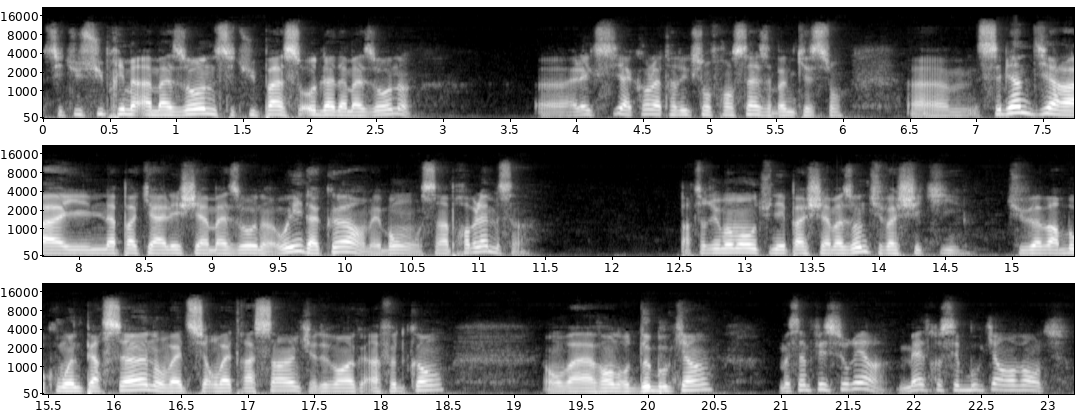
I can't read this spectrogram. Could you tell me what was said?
Si tu supprimes Amazon, si tu passes au-delà d'Amazon. Euh, Alexis, à quand la traduction française? Bonne question. Euh, c'est bien de dire ah, il n'a pas qu'à aller chez Amazon. Oui, d'accord, mais bon, c'est un problème ça. À partir du moment où tu n'es pas chez Amazon, tu vas chez qui? Tu veux avoir beaucoup moins de personnes, on va être, on va être à 5 devant un, feu de camp, on va vendre deux bouquins. Mais ça me fait sourire, mettre ces bouquins en vente.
